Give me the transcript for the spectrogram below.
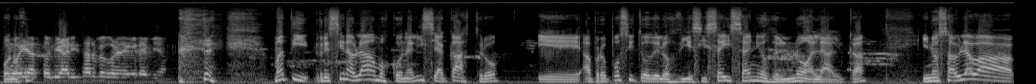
Bueno, voy a solidarizarme con el gremio. Mati, recién hablábamos con Alicia Castro eh, a propósito de los 16 años del no al ALCA y nos hablaba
